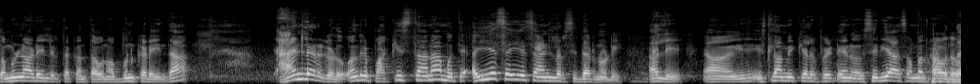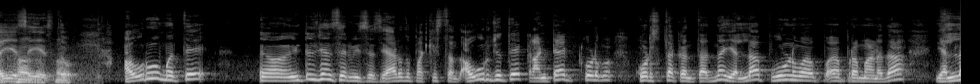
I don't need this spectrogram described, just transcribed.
ತಮಿಳ್ನಾಡಲ್ಲಿರ್ತಕ್ಕಂಥ ಅವನ ಒಬ್ಬನ ಕಡೆಯಿಂದ ಹ್ಯಾಂಡ್ಲರ್ಗಳು ಅಂದರೆ ಪಾಕಿಸ್ತಾನ ಮತ್ತು I S I S handlers ಇದ್ದಾರೆ ನೋಡಿ. ಅಲ್ಲಿ ಇಸ್ಲಾಮಿಕ್ ಕೆಲಫೇಟ್ ಏನು ಸಿರಿಯಾ ಸಂಬಂಧಪಟ್ಟ ಐ ಎಸ್ ಐ ಎಸ್ದು ಅವರು ಮತ್ತು ಇಂಟೆಲಿಜೆನ್ಸ್ ಸರ್ವಿಸಸ್ ಯಾರದು ಪಾಕಿಸ್ತಾನ ಅವ್ರ ಜೊತೆ ಕಾಂಟ್ಯಾಕ್ಟ್ ಕೊಡ್ ಕೊಡಿಸ್ತಕ್ಕಂಥದ್ದನ್ನ ಎಲ್ಲ ಪೂರ್ಣ ಪ್ರಮಾಣದ ಎಲ್ಲ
